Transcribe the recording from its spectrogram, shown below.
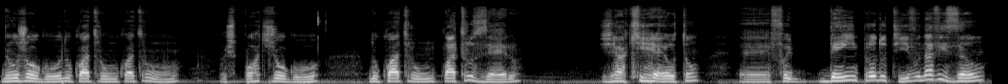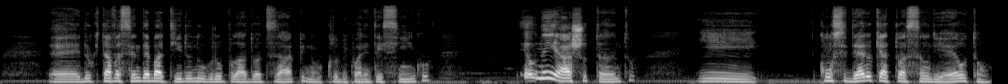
não jogou no 4-1-4-1, o Sport jogou no 4-1-4-0, já que Elton é, foi bem produtivo na visão é, do que estava sendo debatido no grupo lá do WhatsApp, no Clube 45. Eu nem acho tanto e considero que a atuação de Elton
